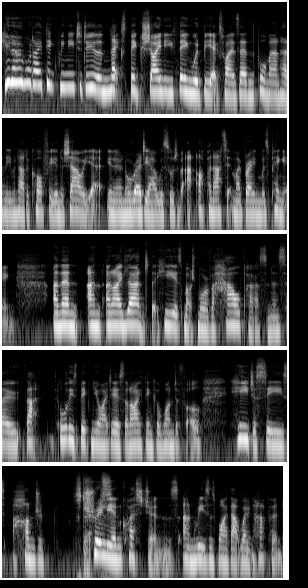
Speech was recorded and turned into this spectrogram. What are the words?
you know what I think we need to do? The next big shiny thing would be X Y and Z. And the poor man hadn't even had a coffee and a shower yet you know and already I was sort of up and at it. My brain was pinging. And then and and I learnt that he is much more of a how person. And so that all these big new ideas that I think are wonderful he just sees a hundred Steps. trillion questions and reasons why that won't happen.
